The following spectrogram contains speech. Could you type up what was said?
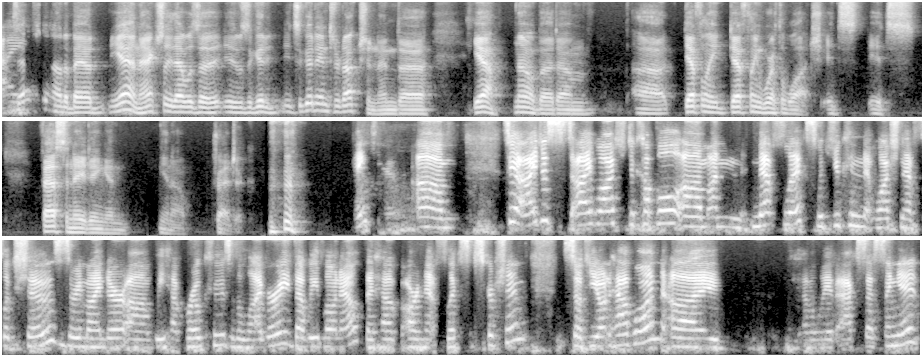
it's I, actually not a bad yeah and actually that was a it was a good it's a good introduction and uh yeah no but um uh definitely definitely worth a watch it's it's fascinating and you know tragic Thank you. Um, so yeah, I just I watched a couple um, on Netflix, which you can watch Netflix shows. As a reminder, uh, we have Roku's at the library that we loan out that have our Netflix subscription. So if you don't have one, uh, have a way of accessing it.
